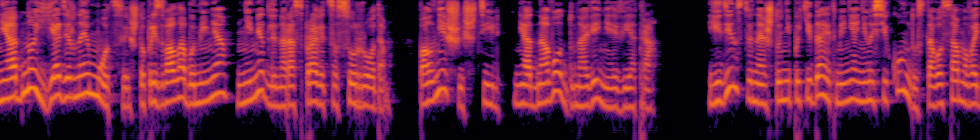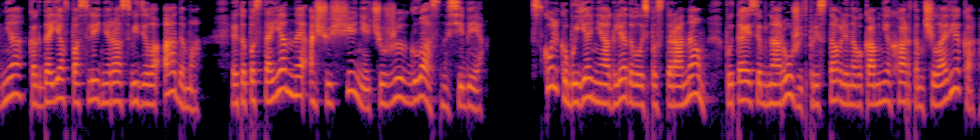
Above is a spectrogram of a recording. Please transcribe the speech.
Ни одной ядерной эмоции, что призвала бы меня немедленно расправиться с уродом. Полнейший штиль, ни одного дуновения ветра. Единственное, что не покидает меня ни на секунду с того самого дня, когда я в последний раз видела Адама, это постоянное ощущение чужих глаз на себе. Сколько бы я ни оглядывалась по сторонам, пытаясь обнаружить представленного ко мне Хартом человека,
